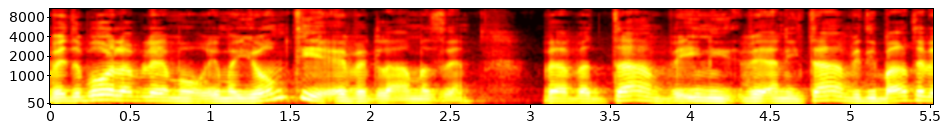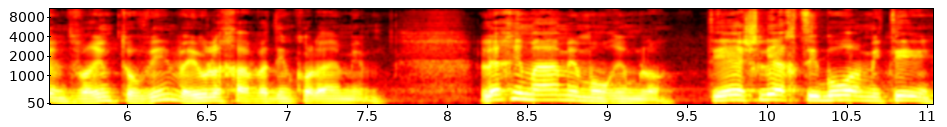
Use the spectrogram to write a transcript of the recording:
וידברו אליו לאמור, אם היום תהיה עבד לעם הזה, ועבדתם ועניתם ודיברת אליהם דברים טובים, והיו לך עבדים כל הימים. לך עם העם, הם אומרים לו, תהיה שליח ציבור אמיתי,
